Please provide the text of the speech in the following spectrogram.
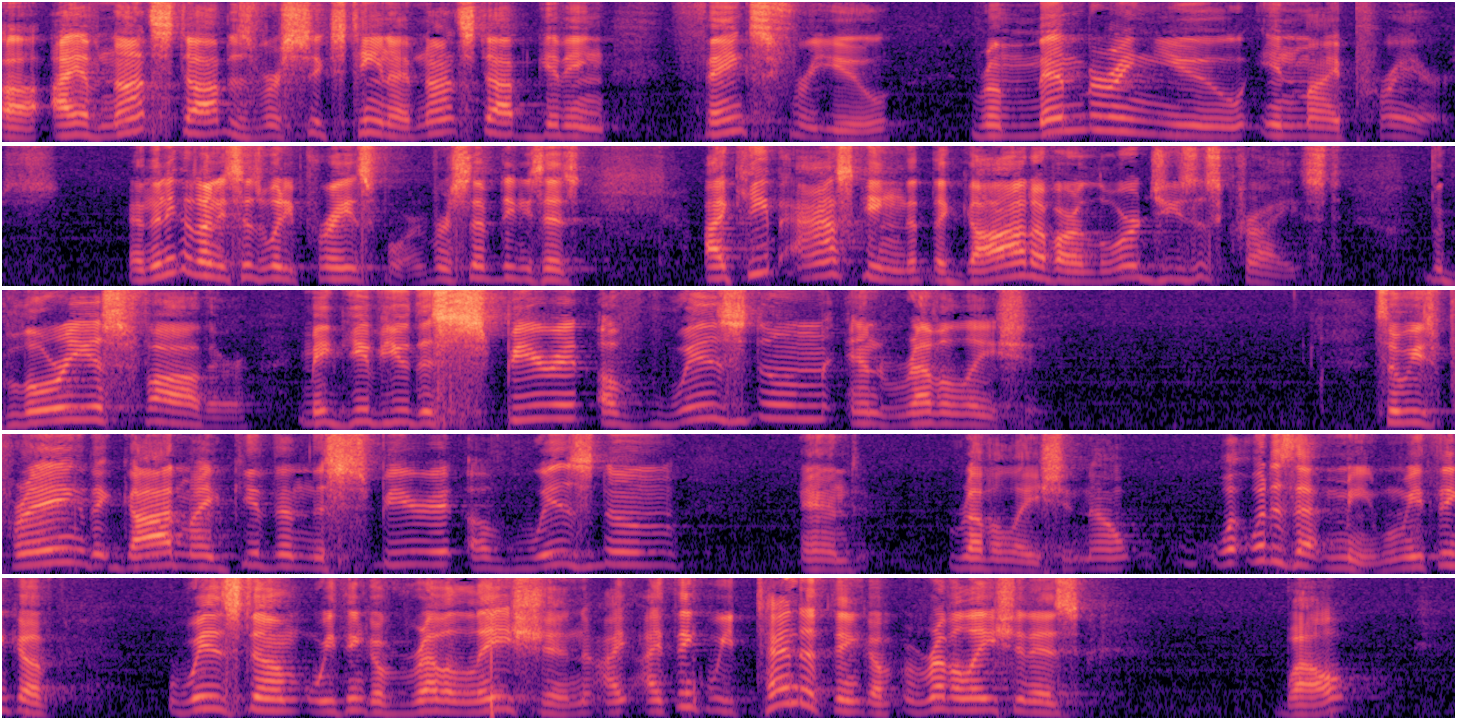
Uh, I have not stopped, this is verse 16, I have not stopped giving thanks for you, remembering you in my prayers. And then he goes on, he says what he prays for. Verse 17, he says, I keep asking that the God of our Lord Jesus Christ, the glorious Father, may give you the spirit of wisdom and revelation. So he's praying that God might give them the spirit of wisdom and revelation. Now, what, what does that mean? When we think of wisdom, we think of revelation. I, I think we tend to think of revelation as, well,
